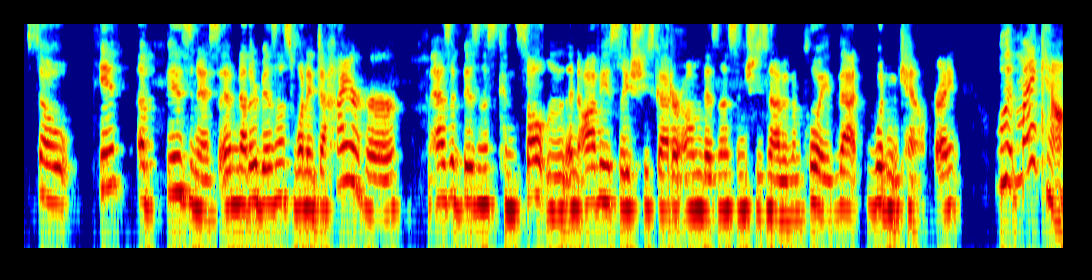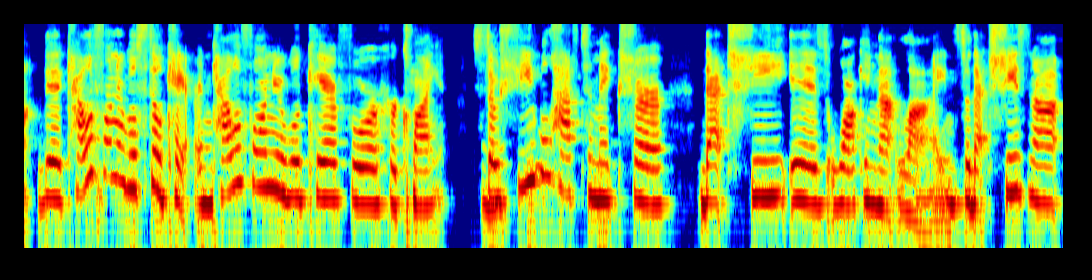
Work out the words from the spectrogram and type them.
So if a business, another business wanted to hire her as a business consultant, and obviously she's got her own business and she's not an employee, that wouldn't count, right? Well, it might count. The California will still care, and California will care for her client. So mm-hmm. she will have to make sure that she is walking that line so that she's not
